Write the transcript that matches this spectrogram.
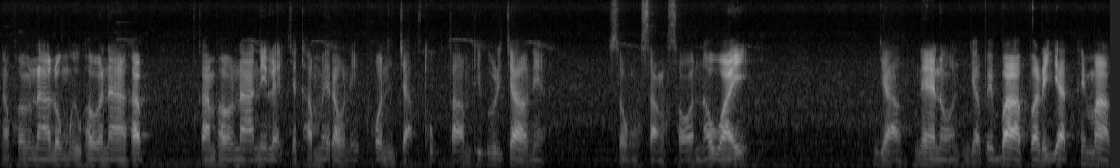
นักภาวนาลงมือภาวนาครับ การภาวนานี่แหละจะทำให้เรานี่พ้นจากทุกตามที่พระพุทธเจ้าเนี่ยทรงสั่งสอนเอาไว้ อย่างแน่นอนอย่าไปบ้าปริยัติให้มาก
